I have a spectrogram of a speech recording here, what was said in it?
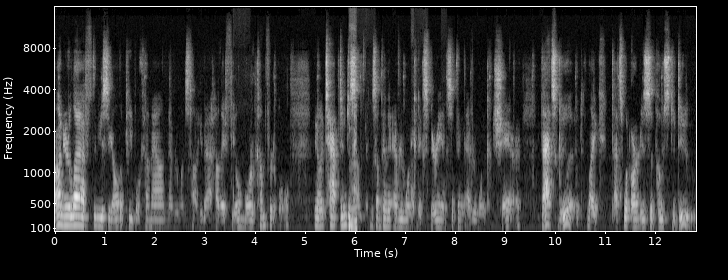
on your left, and you see all the people come out and everyone's talking about how they feel more comfortable. You know, it tapped into something, something that everyone could experience, something that everyone could share. That's good. Like that's what art is supposed to do.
